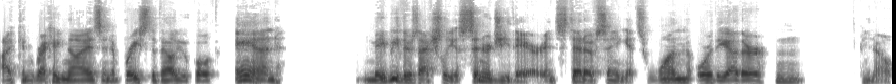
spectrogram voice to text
I can recognize and embrace the value of both. And maybe there's actually a synergy there instead of saying it's one or the other. Mm-hmm. You know,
